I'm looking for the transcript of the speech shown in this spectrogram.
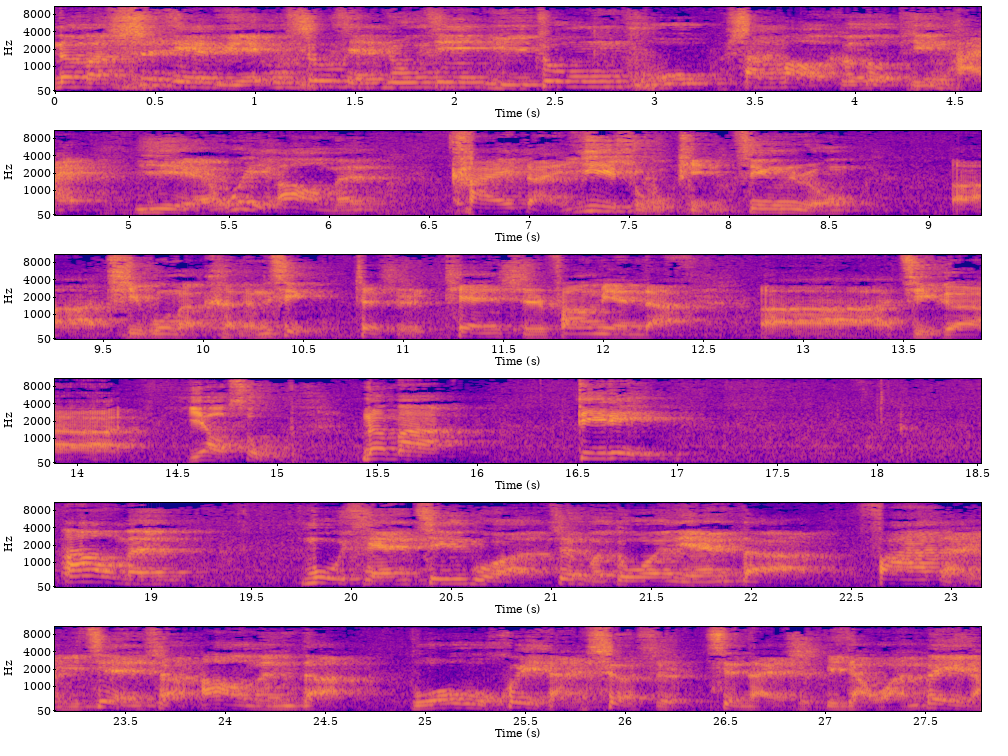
那么，世界旅游休闲中心与中葡商贸合作平台也为澳门开展艺术品金融啊、提供了可能性，这是天时方面的啊、几个要素。那么，地利，澳门目前经过这么多年的发展与建设，澳门的博物会展设施现在是比较完备的。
